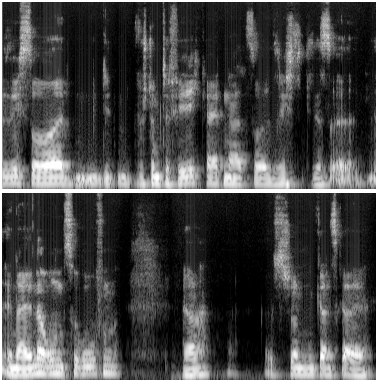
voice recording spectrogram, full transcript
sich so bestimmte Fähigkeiten hat, so sich das äh, in Erinnerung zu rufen. Ja, Das ist schon ganz geil.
